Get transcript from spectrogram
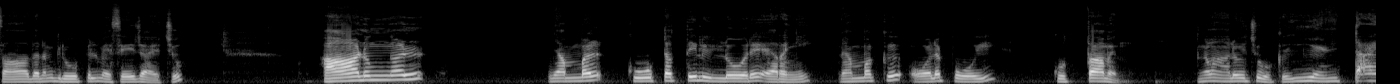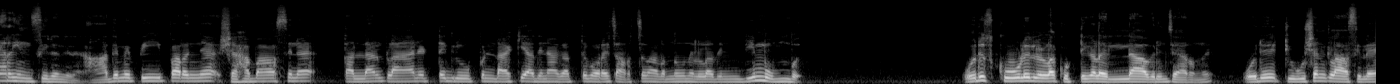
സാധനം ഗ്രൂപ്പിൽ മെസ്സേജ് അയച്ചു. ആണുങ്ങൾ നമ്മൾ കൂട്ടത്തിലുള്ളവരെ ഇറങ്ങി നമുക്ക് ഓലെ പോയി കുത്താമെന്ന്. നിങ്ങൾ ആലോചിച്ച് നോക്ക് ഈ എന്റയർ ഇൻസിഡന്റിന് ആദ്യം ഇപ്പം ഈ പറഞ്ഞ ഷഹബാസിനെ തല്ലാൻ പ്ലാൻ ഇട്ട് ഗ്രൂപ്പ് ഉണ്ടാക്കി അതിനകത്ത് കുറേ ചർച്ച നടന്നു എന്നുള്ളതിന്റെയും മുമ്പ് ഒരു സ്കൂളിലുള്ള കുട്ടികളെല്ലാവരും ചേർന്ന് ഒരു ട്യൂഷൻ ക്ലാസ്സിലെ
